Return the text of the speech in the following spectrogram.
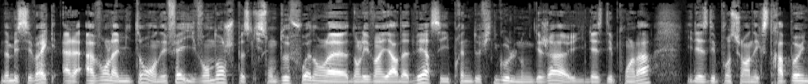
Non, mais c'est vrai qu'avant la mi-temps, en effet, ils vendangent parce qu'ils sont deux fois dans, les 20 yards adverses et ils prennent deux field goals. Donc, déjà, ils laissent des points là. Ils laissent des points sur un extra point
